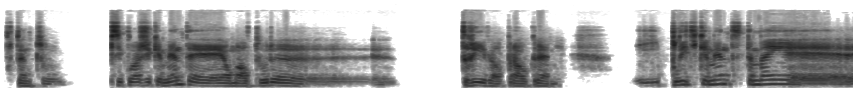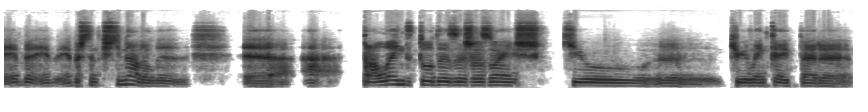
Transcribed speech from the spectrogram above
Portanto, psicologicamente é, é uma altura uh, terrível para a Ucrânia. E politicamente também é, é, é, é bastante questionável. Uh, para além de todas as razões que eu, que eu elenquei para,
